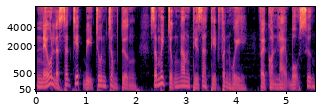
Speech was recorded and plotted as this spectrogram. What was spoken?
Nếu là xác chết bị chôn trong tường, Sau mấy chục năm thì da thịt phân hủy, Phải còn lại bộ xương.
